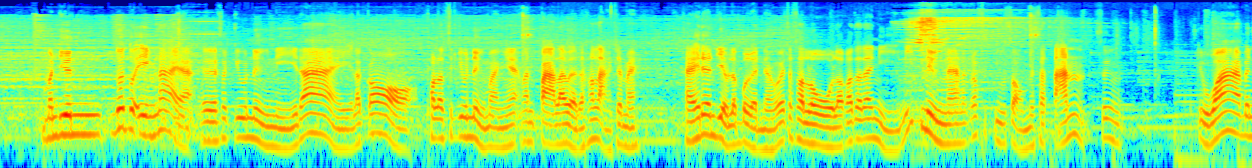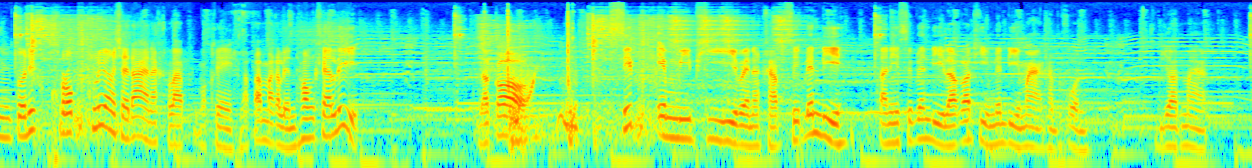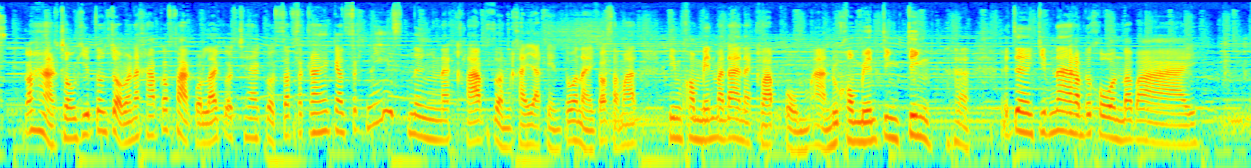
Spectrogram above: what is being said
มันยืนด้วยตัวเองได้อะเออสกิลหนึ่งหนีได้ แล้วก็พอเราสกิลหนึ่งมาเงี้ยมันปาระเบิดข้างหลังใช่ไหมใครให้เดินเหยียบระเบิดเนี่ยก็จะสโลแล้วก็จะได้หนีนิดนึงนะแล้วก็สกิลสองเป็นสตันซึ่ง ถือว่าเป็นตัวที่ครบเครื่องใช้ได้นะครับ โอเค แล้วก็มากับเหรียญทองแคลรี่ แล้วก็ซิป MVP ไปนะครับซิปเล่นดี ตอนนี้ซิปเล่นดีแล้วก็ทีมเล่นดีมากครับทุกคนยอดมาก ก็หากชมคลิปจนจบแล้วนะครับ ก็ฝากกดไลค์กดแชร์กด Subscribe ให้กันสักนิดหนึ่งนะครับ ส่วนใครอยากเห็นตัวไหนก็สามารถพิมพ์คอมเมนต์มาได้นะครับ ผมอ่านทุกคอมเมนต์จริงๆไว้เจอกันคลิปหน้าครับทุกคนบ๊ายบาย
